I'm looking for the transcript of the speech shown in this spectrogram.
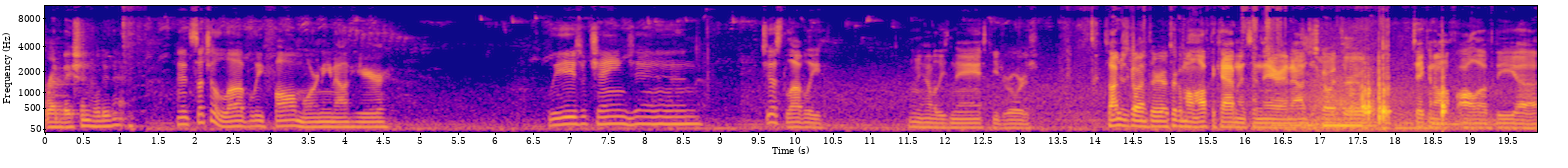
renovation, we'll do that. And it's such a lovely fall morning out here. Leaves are changing. Just lovely. And we have all these nasty drawers. So I'm just going through, I took them all off the cabinets in there and I'm just going through, taking off all of the uh,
